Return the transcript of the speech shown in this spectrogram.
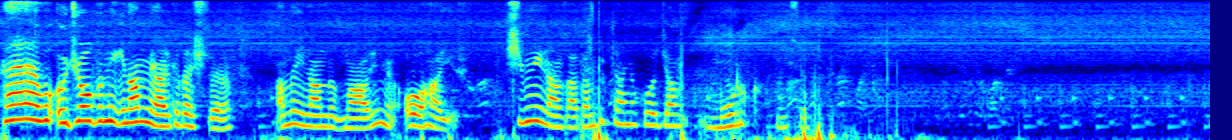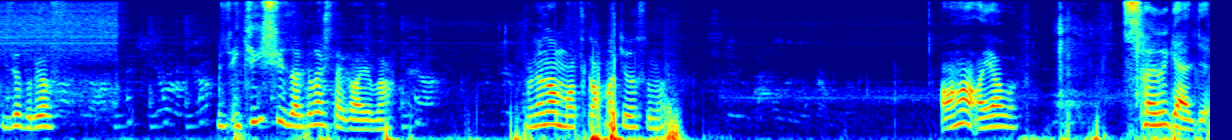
He bu öcü olduğunu inanmıyor arkadaşlar. Ama inandı mavi mi? O hayır. Şimdi inan zaten bir tane koyacağım moruk neyse. Biz de duruyoruz. Biz iki kişiyiz arkadaşlar galiba. Bu ne lan matkap makinesi mi? Aha ayağa bak. Sarı geldi.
